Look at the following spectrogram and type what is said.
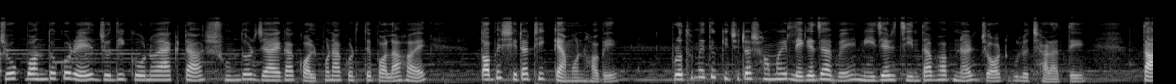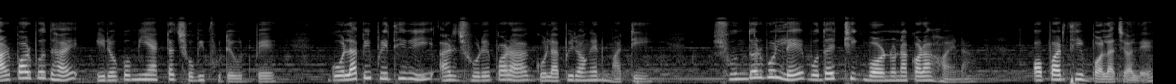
চোখ বন্ধ করে যদি কোনো একটা সুন্দর জায়গা কল্পনা করতে বলা হয়, তবে সেটা ঠিক কেমন হবে? প্রথমে তো কিছুটা সময় লেগে যাবে নিজের চিন্তাভাবনার জটগুলো ছাড়াতে। তারপর বোধ হয় এরকমই একটা ছবি ফুটে উঠবে। গোলাপি পৃথিবী আর ঝরে পড়া গোলাপি রঙের মাটি। সুন্দর বললে বোধহয় ঠিক বর্ণনা করা হয় না। অপার্থিব বলা চলে।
